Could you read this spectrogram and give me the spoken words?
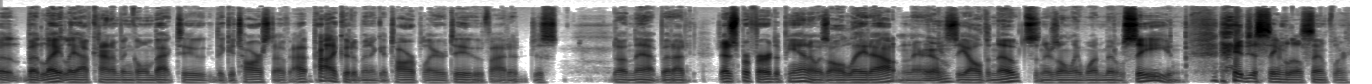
But but lately, I've kind of been going back to the guitar stuff. I probably could have been a guitar player too if I'd have just done that. But I just preferred the piano. It was all laid out in there. Yeah. You can see all the notes, and there's only one middle C, and it just seemed a little simpler.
